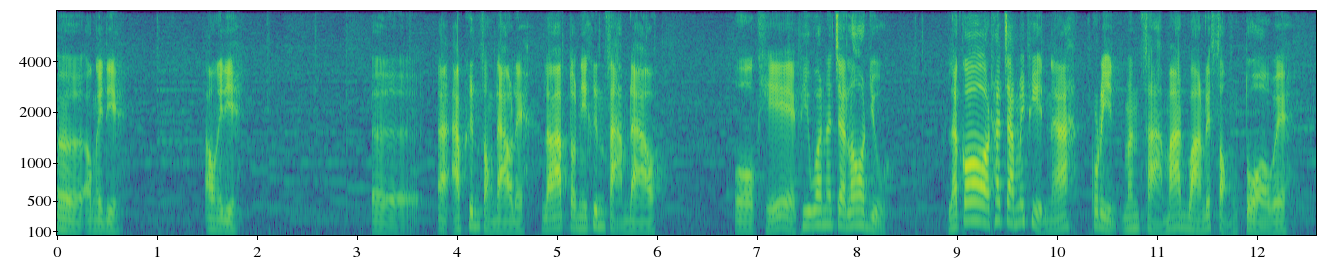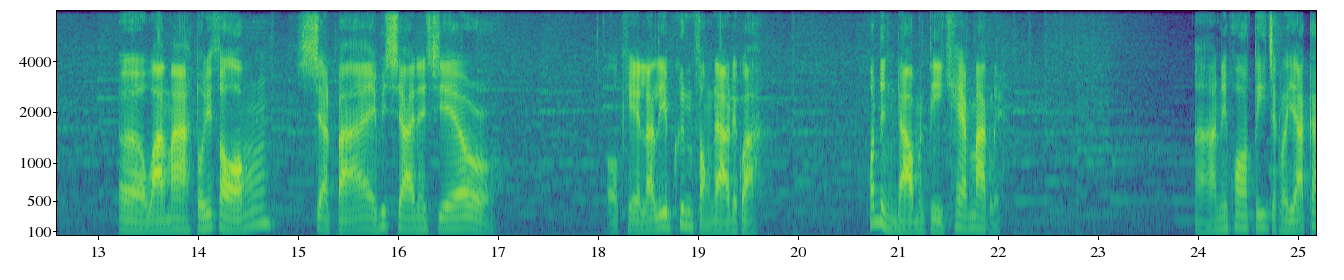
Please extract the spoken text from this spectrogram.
เออ เอาไงดี เอาไงดี เอออะอัพขึ้น 2 ดาวเลย แล้วอัพตัวนี้ขึ้น 3 ดาว โอเค พี่ว่าน่าจะรอดอยู่ แล้วก็ถ้าจำไม่ผิดนะ กริดมันสามารถวางได้ 2 ตัวเว้ย เออ วางมาตัวที่2จัดไปพี่ชายในเจล โอเค แล้วรีบขึ้น 2 ดาวดีกว่า เพราะ 1 ดาวมันตีแคบมากเลย อ่า นี่พอตีจากระยะไกล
